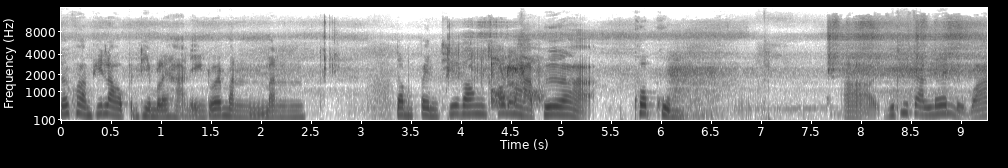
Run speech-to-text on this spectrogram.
ด้วยความที่เราเป็นทีมบริหารเองด้วยมันมันจำเป็นที่ต้องเข้ามาเพื่อควบคุมวิธีการเล่นหรือว่า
